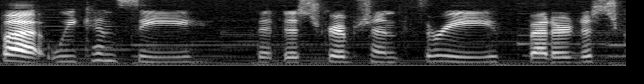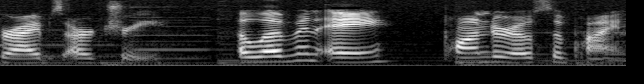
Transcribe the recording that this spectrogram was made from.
But we can see that description 3 better describes our tree. 11a, Ponderosa pine.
